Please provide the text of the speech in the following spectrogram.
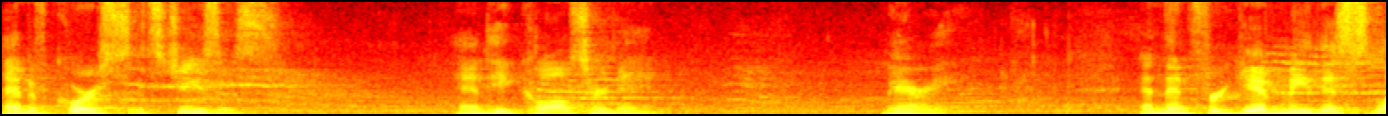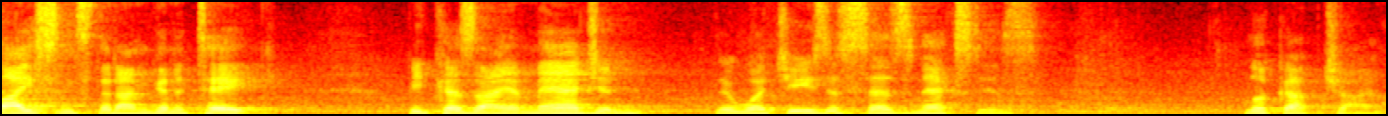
And of course, it's Jesus. And he calls her name Mary. And then forgive me this license that I'm going to take because I imagine that what Jesus says next is Look up, child.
